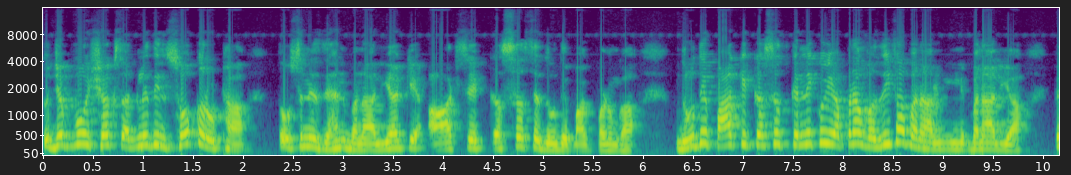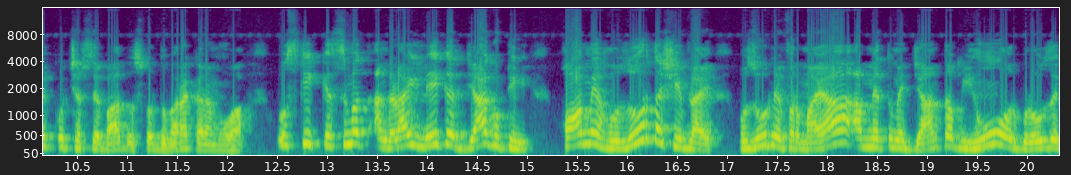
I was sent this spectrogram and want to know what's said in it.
तो जब वो शख्स अगले दिन सोकर उठा तो उसने जहन बना लिया कि आठ से कसरत से द्रूद पाक पढ़ूँगा। द्रूद पाक की कसरत करने को ही अपना वजीफा बना बना लिया। फिर कुछ अरसे बाद उस पर दोबारा करम हुआ। उसकी किस्मत अंगड़ाई लेकर जाग उठी। ख्वाब में हुजूर तशीफ लाए। हुजूर ने फरमाया, अब मैं तुम्हें जानता भी हूँ और बरोज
